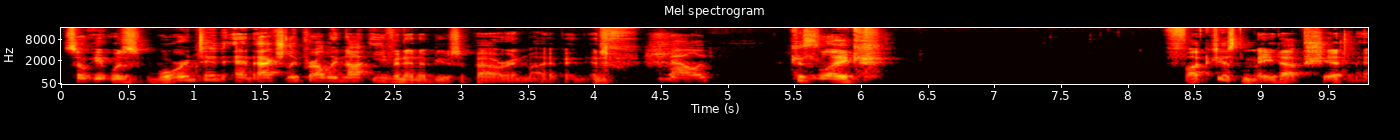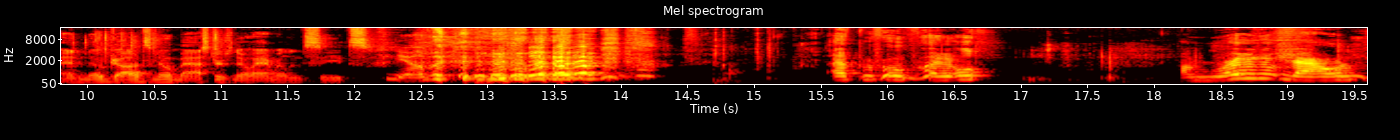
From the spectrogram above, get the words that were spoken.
So it was warranted and actually probably not even an abuse of power in my opinion. Valid. Cause like Fuck just made up shit, man. No gods, no masters, no Amyrlin seats. Yep. Episode title. I'm writing it down.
